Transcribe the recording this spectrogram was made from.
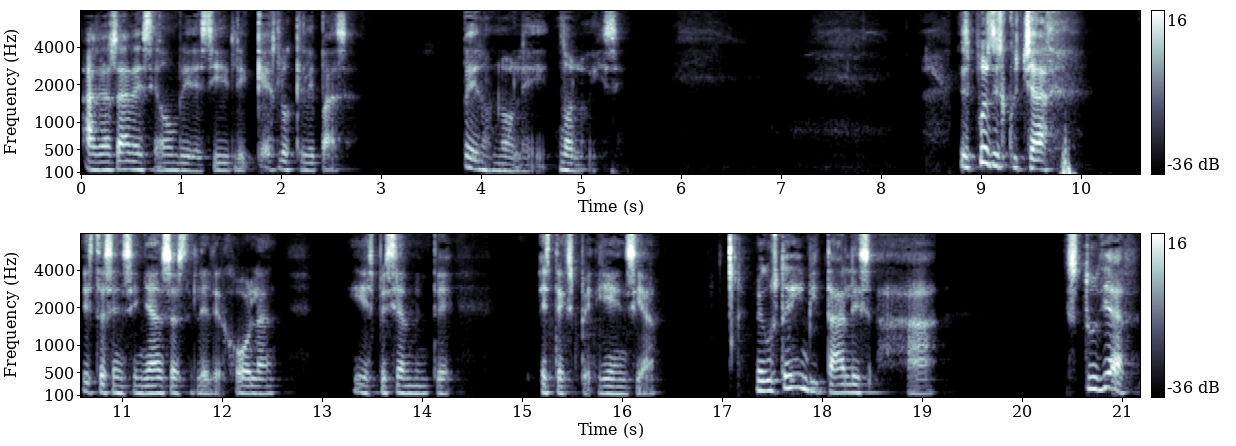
a agarrar a ese hombre y decirle qué es lo que le pasa. Pero no, le, no lo hice. Después de escuchar estas enseñanzas de Leder Holland y especialmente esta experiencia, me gustaría invitarles a estudiar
